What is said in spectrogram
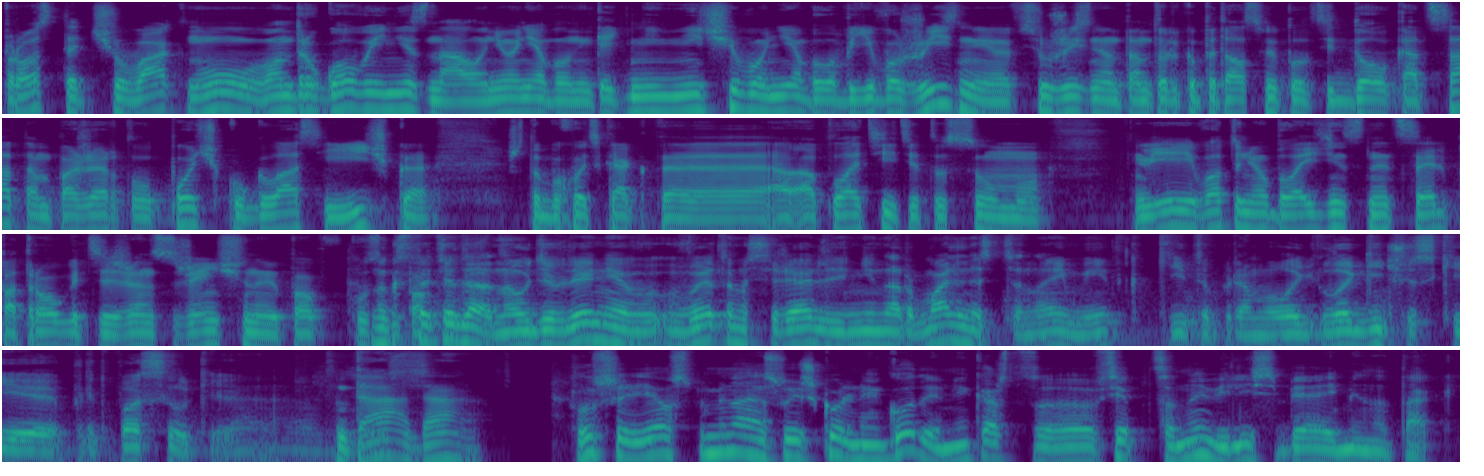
просто чувак, ну, он другого и не знал, у него не было никак, ни, ничего не было в его жизни, всю жизнь он там только пытался выплатить долг отца, там пожертвовал почку, глаз, яичко, чтобы хоть как-то э, оплатить эту сумму. И вот у него была единственная цель потрогать жен женщину и по вкусу. Ну, кстати, да, на удивление, в этом сериале ненормальность, она имеет какие-то прям логические предпосылки. Да, да. Слушай, я вспоминаю свои школьные годы, и мне кажется, все пацаны вели себя именно так.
